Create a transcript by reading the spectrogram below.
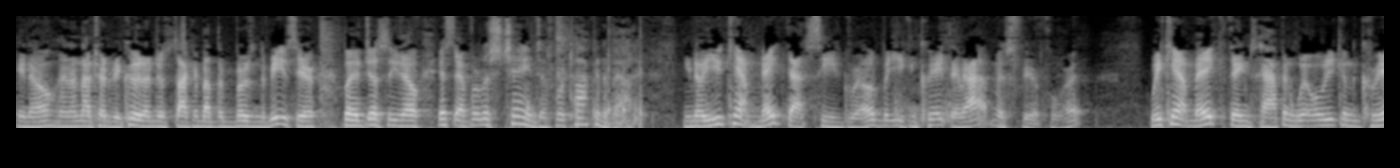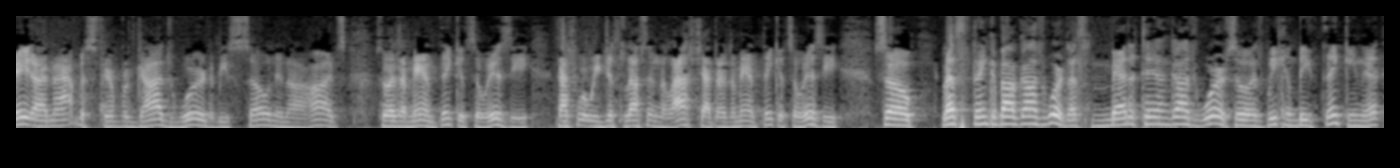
you know, and I'm not trying to be crude, I'm just talking about the birds and the bees here, but it just, you know, it's effortless change. That's what we're talking about it. You know, you can't make that seed grow, but you can create the atmosphere for it. We can't make things happen. We can create an atmosphere for God's word to be sown in our hearts. So as a man thinketh, so is he. That's what we just left in the last chapter. As a man thinketh, so is he. So let's think about God's word. Let's meditate on God's word so as we can be thinking it.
